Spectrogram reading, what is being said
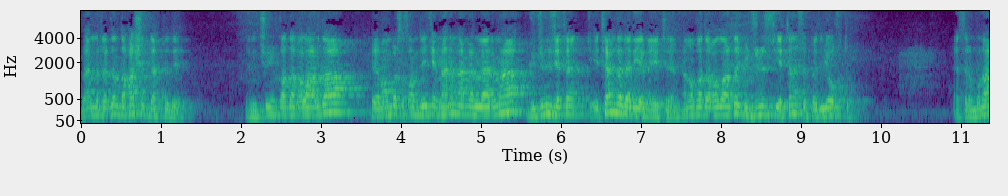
və əmrlərdən daha şiddətlidir. Yəni, çünki qadağalarda Peyğəmbər səsəm deyir ki, mənim əmrlərimə gücünüz yetən, yetən qədər yerinə yetirin. Amma qadağalarda gücünüz yetən söhbəti yoxdur. Məsələn, buna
